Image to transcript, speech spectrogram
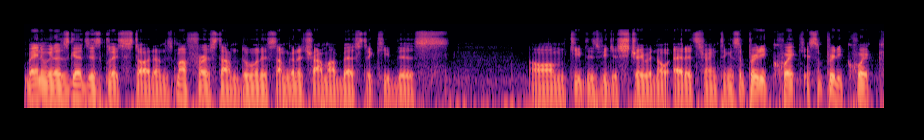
But anyway, let's get this glitch started. It's my first time doing this. I'm gonna try my best to keep this um keep this video straight with no edits or anything. It's a pretty quick. It's a pretty quick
